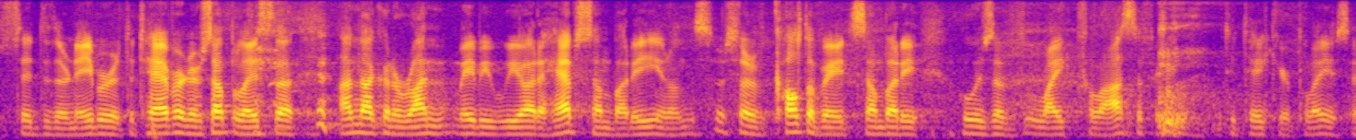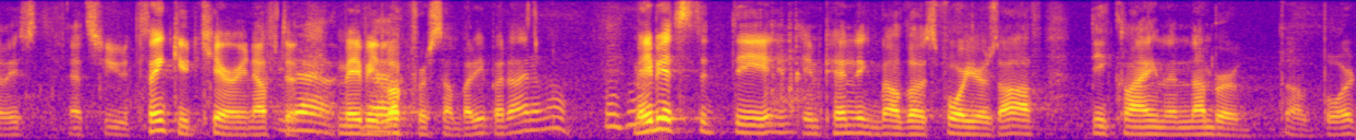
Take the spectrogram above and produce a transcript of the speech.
said to their neighbor at the tavern or someplace, uh, I'm not going to run, maybe we ought to have somebody, you know, sort of cultivate somebody who is of like philosophy to take your place. At least that's, you'd think you'd care enough Yeah, to maybe yeah. look for somebody, but I don't know. Maybe it's the- the impending, well, those four years off, declining the number of of board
